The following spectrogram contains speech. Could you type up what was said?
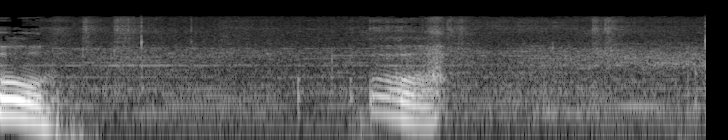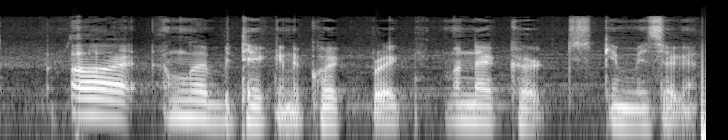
Ooh. Ooh. Alright, I'm gonna be taking a quick break. My neck hurts. Give me a second.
